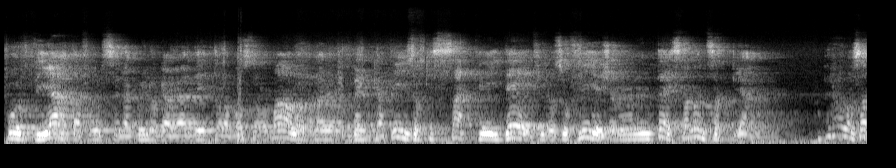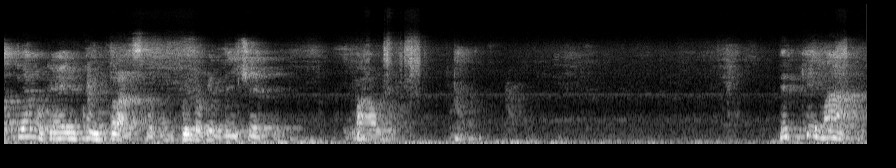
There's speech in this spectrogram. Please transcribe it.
fuorviata forse da quello che aveva detto l'Apostolo Paolo, non avevano ben capito, chissà che idee, filosofie c'erano in testa, non sappiamo. Però lo sappiamo che è in contrasto con quello che dice Paolo. Perché la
